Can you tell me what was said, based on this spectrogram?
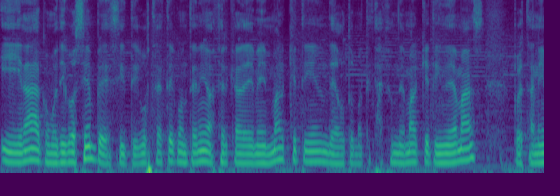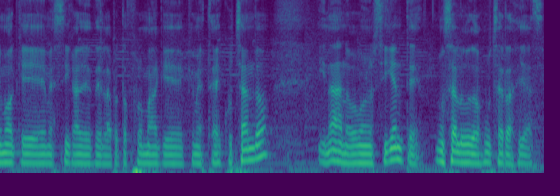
Y nada, como digo siempre, si te gusta este contenido acerca de mail marketing, de automatización de marketing y demás, pues te animo a que me sigas desde la plataforma que, que me estás escuchando. Y nada, nos vemos en el siguiente. Un saludo, muchas gracias.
